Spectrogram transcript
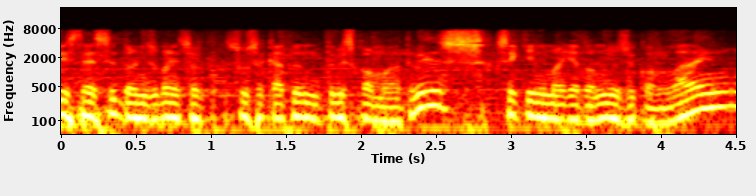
Είστε συντονισμένοι στους 103,3 Ξεκίνημα για το Music Online.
